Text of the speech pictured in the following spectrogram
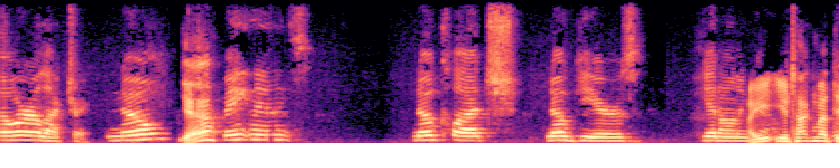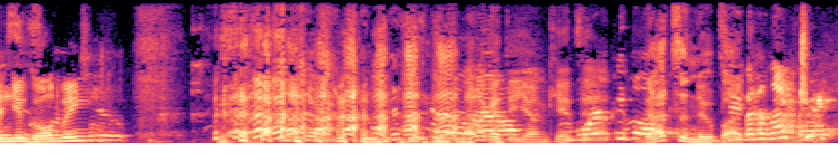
So are electric. No Yeah. maintenance, no clutch, no gears. Get on and are you, go. you're talking about the new Goldwing? to- This is I the young kids more out. people That's a new bike. But electric.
